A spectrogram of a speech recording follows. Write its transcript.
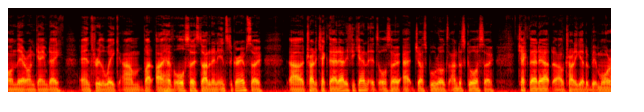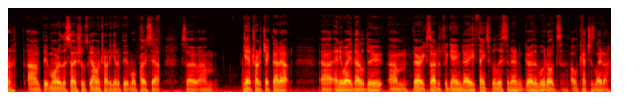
on there on game day and through the week. Um, but I have also started an Instagram, so uh, try to check that out if you can. It's also at justbulldogs underscore. So check that out. I'll try to get a bit more a bit more of the socials going, try to get a bit more posts out. So, um, yeah, try to check that out. Uh, anyway, that'll do. Um, very excited for game day. Thanks for listening. Go the Bulldogs. I'll catch you later.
